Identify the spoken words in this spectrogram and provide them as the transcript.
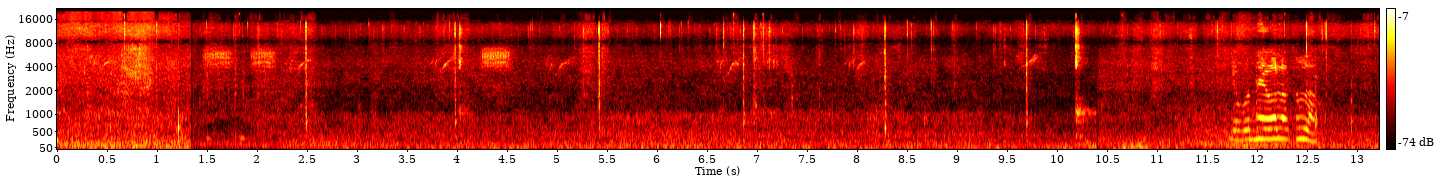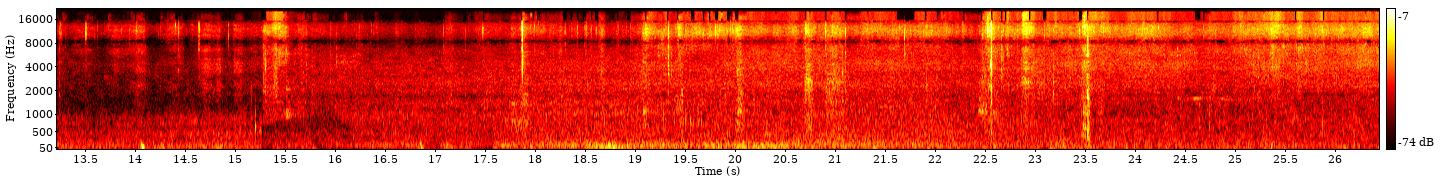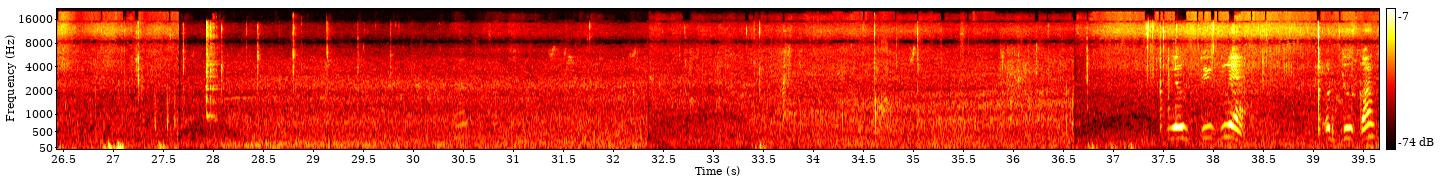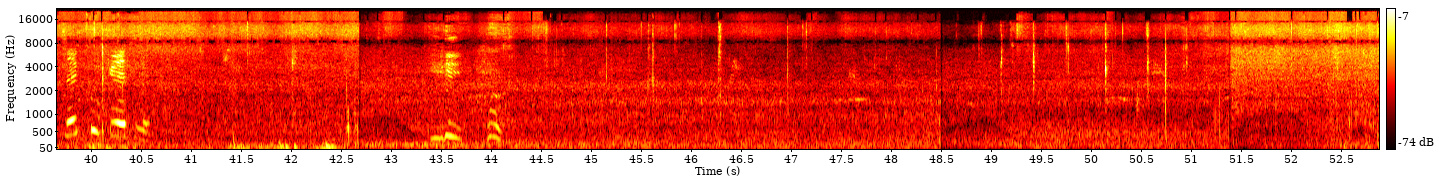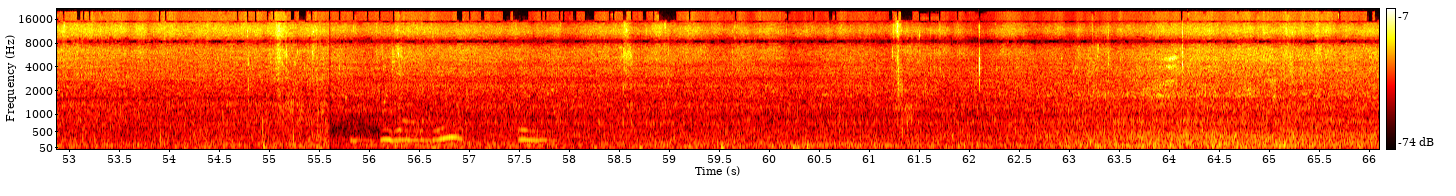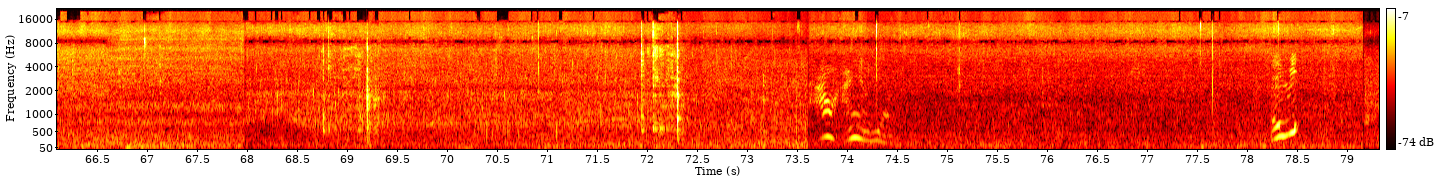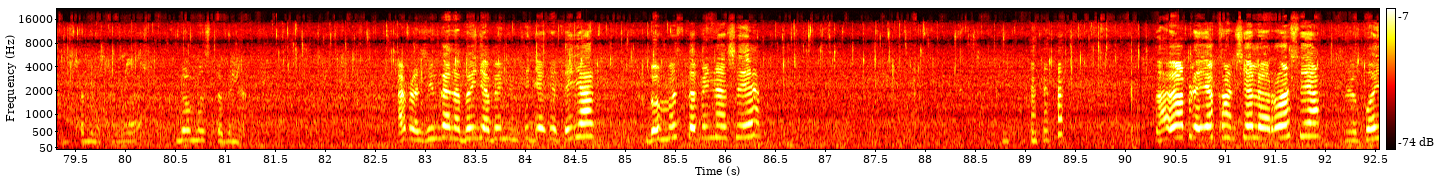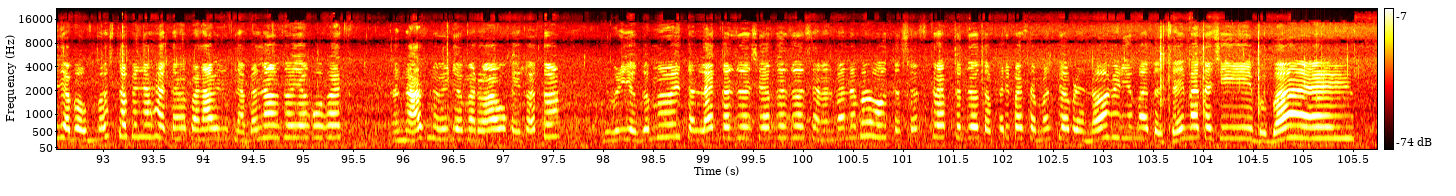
તો કાશે તું કે એટલે એવી બહુ મસ્ત બન્યા આપણા ઝીંગાના ભજીયા બની જાય છે તૈયાર બહુ મસ્ત બન્યા છે હવે આપણે એખણ સેલો રોશે અને ભોજા બહુ મસ્ત બન્યા છે તમે પણ આવી રીતના બનાવજો એક વખત અને આજનો વીડિયો મારો આવો કંઈક હતો વીડિયો ગમે હોય તો લાઈક કરજો શેર કરજો અને મને ભાવ તો સબસ્ક્રાઈબ કરજો તો ફરી પાછા મળશું આપણે નવા વિડીયોમાં તો જય માતાજી બાય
